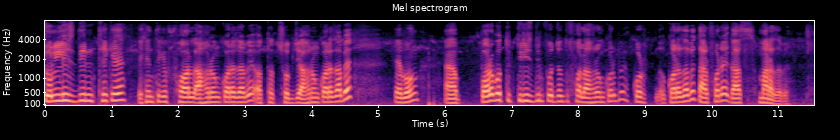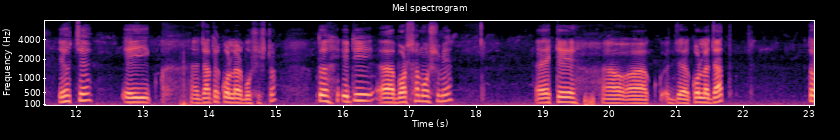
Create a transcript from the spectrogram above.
চল্লিশ দিন থেকে এখান থেকে ফল আহরণ করা যাবে, অর্থাৎ সবজি আহরণ করা যাবে এবং পরবর্তী তিরিশ দিন পর্যন্ত ফল আহরণ করবে কর- যাবে, তারপরে গাছ মারা যাবে। এ হচ্ছে এই জাতের করলার বৈশিষ্ট্য। তো এটি বর্ষা মৌসুমে একটি করলা জাত। তো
